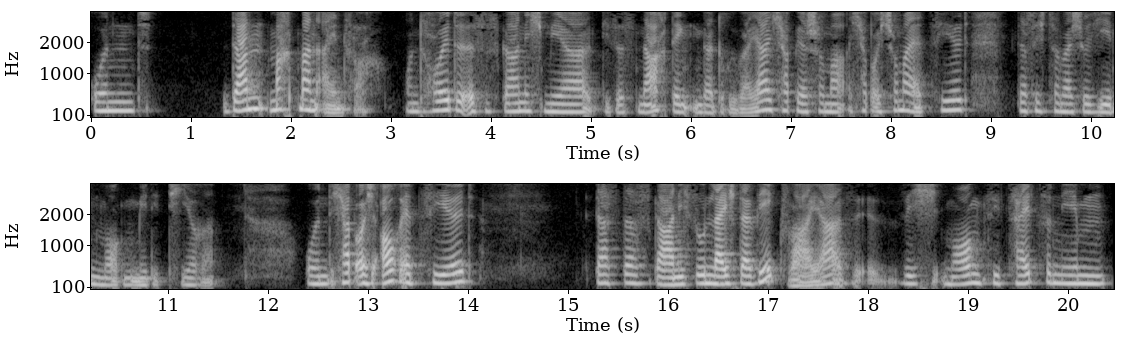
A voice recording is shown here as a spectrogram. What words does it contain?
Und dann macht man einfach. Und heute ist es gar nicht mehr dieses Nachdenken darüber. Ja, ich habe ja schon mal, ich habe euch schon mal erzählt, dass ich zum Beispiel jeden Morgen meditiere. Und ich habe euch auch erzählt, dass das gar nicht so ein leichter Weg war, ja, sich morgens die Zeit zu nehmen,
